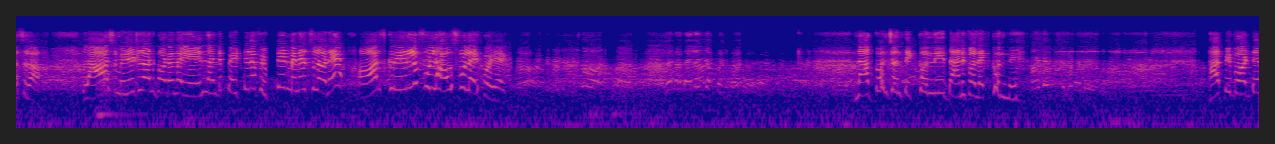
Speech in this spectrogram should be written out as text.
అసలు. లాస్ట్ మినిట్లో కూడా ఏంటంటే పెట్టిన ఫిఫ్టీన్ మినిట్స్లోనే ఆరు స్క్రీన్లు ఫుల్ హౌస్ ఫుల్ అయిపోయాయి. నాకు కొంచెం తిక్కుంది దానికో లెక్కుంది. Happy birthday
